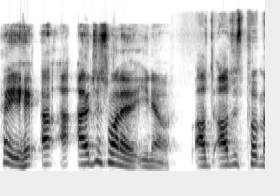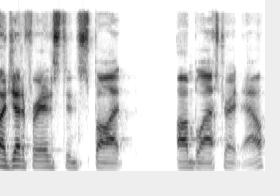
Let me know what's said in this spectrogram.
Hey, hey I, I I just want to, you know, I'll I'll just put my Jennifer Aniston spot on blast right now.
